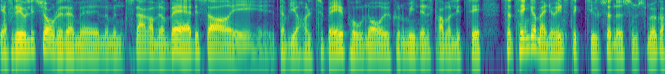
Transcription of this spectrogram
Ja, for det er jo lidt sjovt det der med, når man snakker om, hvad er det så, øh, der bliver holdt tilbage på, når økonomien den strammer lidt til. Så tænker man jo instinktivt sådan noget som smykker.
